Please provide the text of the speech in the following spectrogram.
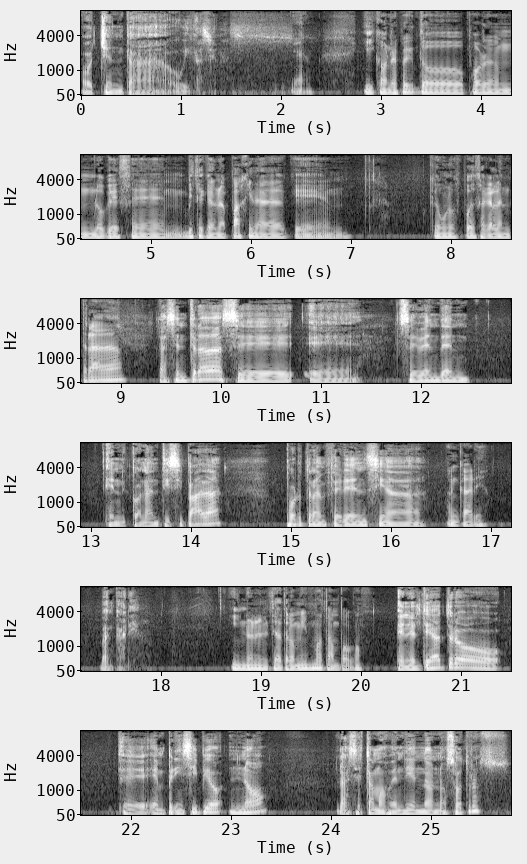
80 ubicaciones. Bien. Y con respecto por mm, lo que es, eh, viste que hay una página que, que uno puede sacar la entrada. Las entradas se, eh, se venden en, con anticipada por transferencia bancaria. bancaria. Y no en el teatro mismo tampoco. En el teatro, eh, en principio, no. Las estamos vendiendo nosotros.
